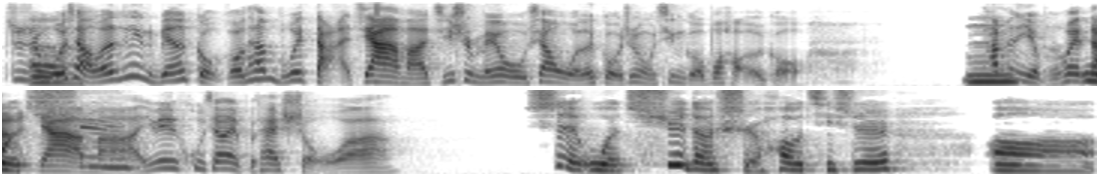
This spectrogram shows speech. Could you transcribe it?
就是我想问，那里边的狗狗它们不会打架吗？即使没有像我的狗这种性格不好的狗，它们也不会打架吗？因为互相也不太熟啊。是我去的时候，其实，呃。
